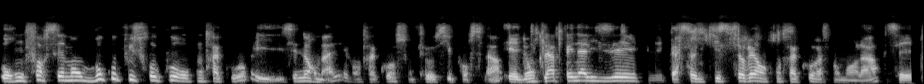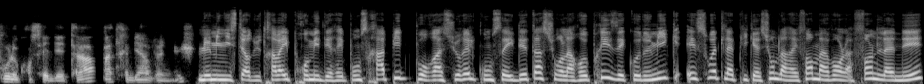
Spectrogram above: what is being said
auront forcément beaucoup plus recours aux contrats courts. C'est normal, les contrats courts sont faits aussi pour cela. Et donc là, pénaliser les personnes qui seraient en contrat court à ce moment-là, c'est pour le Conseil d'État Le ministère du Travail promet des réponses rapides pour rassurer le Conseil d'État sur la reprise économique et souhaite l'application de la réforme avant la fin de l'année.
